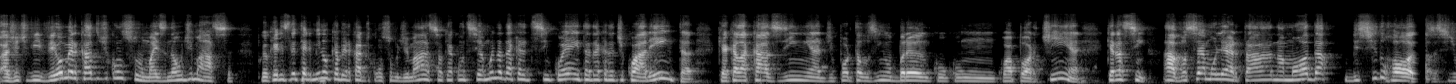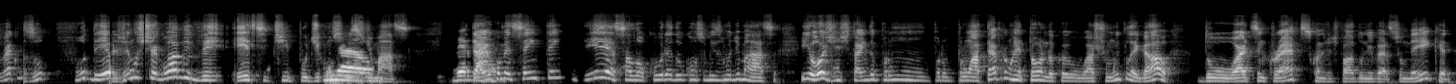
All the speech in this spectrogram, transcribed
a gente viveu o mercado de consumo, mas não de massa. Porque o que eles determinam que é mercado de consumo de massa é o que acontecia muito na década de 50, década de 40, que é aquela casinha de portãozinho branco com, com a portinha, que era assim: ah, você é mulher, tá na moda vestido rosa. Se tiver com azul, fodeu. A gente não chegou a viver esse tipo de consumo de massa. Verdade. Daí eu comecei a entender essa loucura do consumismo de massa. E hoje a gente está indo para um, um, um, até para um retorno que eu acho muito legal do Arts and Crafts, quando a gente fala do universo maker,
